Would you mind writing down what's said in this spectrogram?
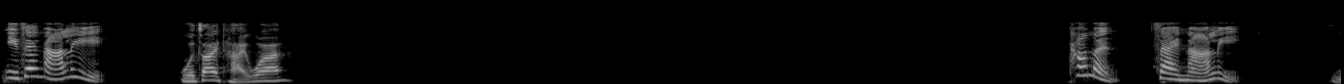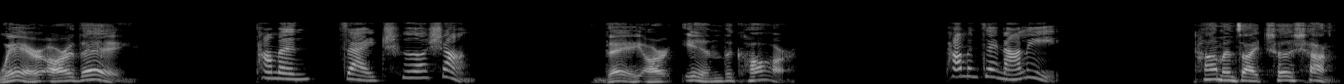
你在哪里？我在台湾。他们在哪里？ Where are they? 他们在车上。 They are in the car. 他们在哪里？他们在车上。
